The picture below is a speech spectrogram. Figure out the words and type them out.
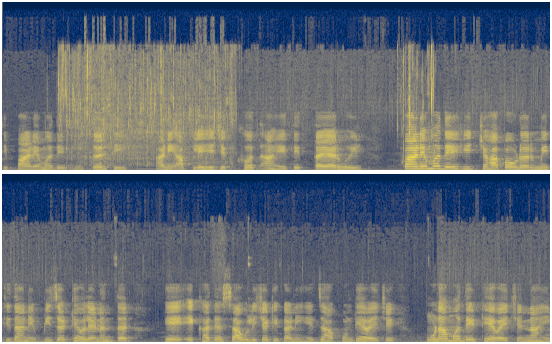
ती पाण्यामध्ये उतरतील आणि आपले हे जे खत आहे ते तयार होईल. पाण्यामध्ये ही चहा पावडर मेथीदाणे भिजत ठेवल्यानंतर हे एखाद्या सावलीच्या ठिकाणी हे झाकून ठेवायचे उन्हामध्ये ठेवायचे नाही.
